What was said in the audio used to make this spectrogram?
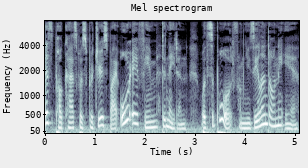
This podcast was produced by OAR FM Dunedin with support from New Zealand On the Air.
